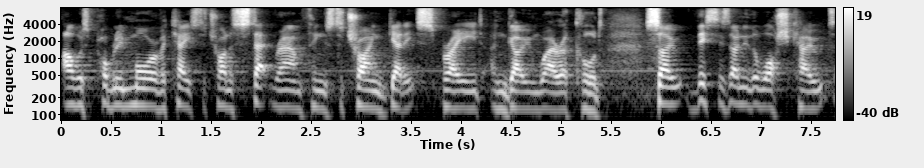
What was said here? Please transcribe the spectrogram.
I was probably more of a case of trying to step round things to try and get it sprayed and going where I could. So this is only the wash coat,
